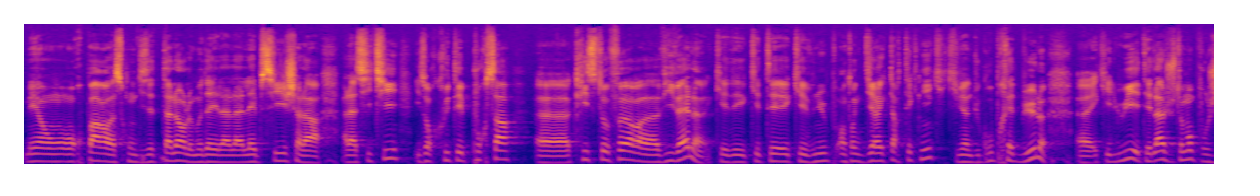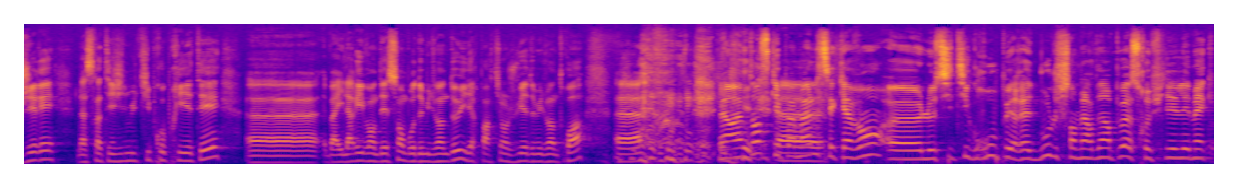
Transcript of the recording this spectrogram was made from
mais on, on repart à ce qu'on disait tout à l'heure, le modèle à la Leipzig, à la, à la City. Ils ont recruté pour ça euh, Christopher euh, Vivel, qui est, qui, était, qui est venu en tant que directeur technique, qui vient du groupe Red Bull, euh, et qui lui était là justement pour gérer la stratégie de multipropriété. Euh, bah, il arrive en décembre 2022, il est reparti en juillet 2023. Euh, Mais en même temps, ce qui est pas Euh, mal, c'est qu'avant, euh, le City Group et Red Bull s'emmerdaient un peu à se refiler les mecs.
